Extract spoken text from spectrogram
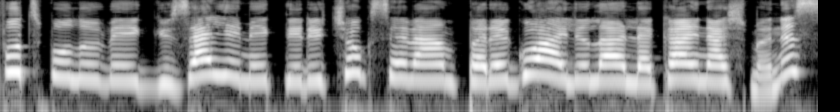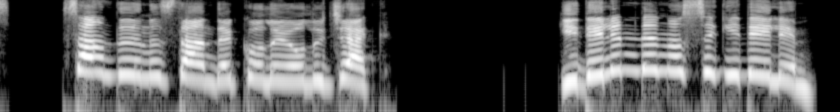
futbolu ve güzel yemekleri çok seven Paraguaylılarla kaynaşmanız sandığınızdan da kolay olacak. Gidelim de nasıl gidelim?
